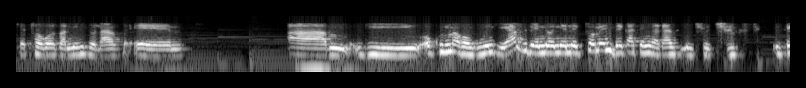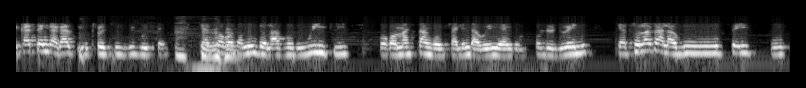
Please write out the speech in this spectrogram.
Ngiyathokoza minzo lavo um um okhulumako nguwinki yazi le nonene ekuthomeni bekade ngingakazi introduce bekade ngingakazi introduce kuhle. Ngiyathokoza minzo lavo nguwinki ngokwamahlango ngihlala endaweni yangemhololweni ngiyatholakala ku-facebook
